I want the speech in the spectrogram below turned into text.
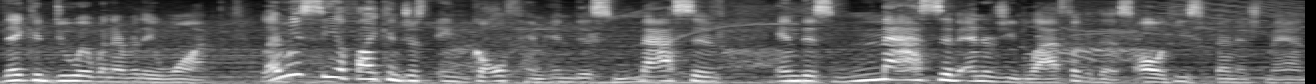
they could do it whenever they want. Let me see if I can just engulf him in this massive, in this massive energy blast. Look at this. Oh, he's finished, man.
